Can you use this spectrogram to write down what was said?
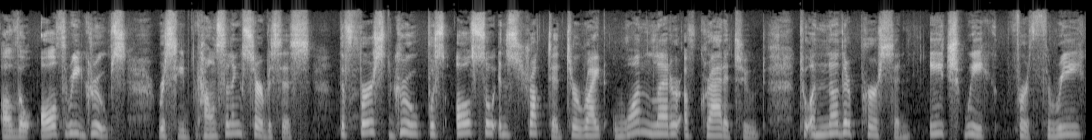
Although all three groups received counseling services, the first group was also instructed to write one letter of gratitude to another person each week for three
